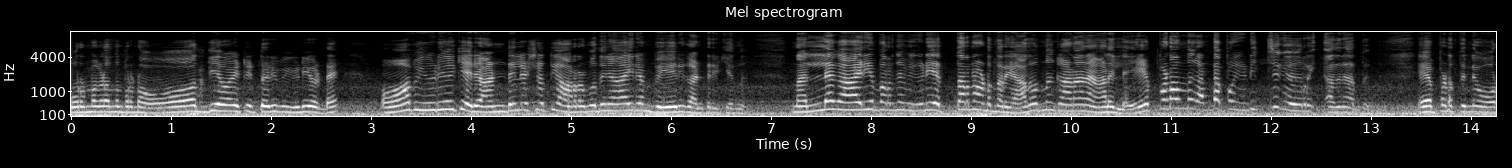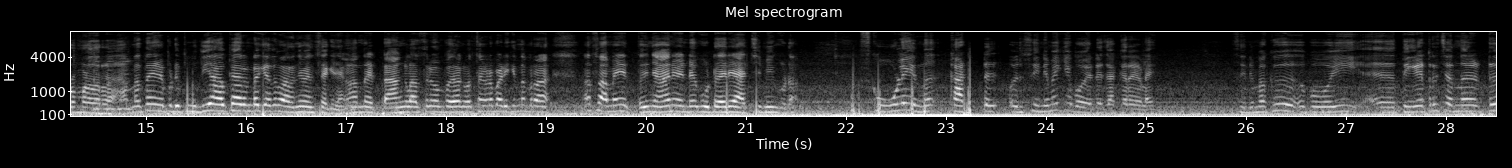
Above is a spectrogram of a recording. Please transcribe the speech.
ഓർമ്മകളെന്നും പറഞ്ഞ ആദ്യമായിട്ട് ഇട്ടൊരു വീഡിയോ ഉണ്ട്. ആ വീഡിയോയ്ക്ക് രണ്ട് ലക്ഷത്തി അറുപതിനായിരം പേര് കണ്ടിരിക്കുന്നു. നല്ല കാര്യം പറഞ്ഞ വീഡിയോ എത്ര എണ്ണം ഉണ്ടെന്നറിയാം അതൊന്നും കാണാൻ ആളില്ല. ഏപ്പടം ഒന്ന് കണ്ടപ്പോൾ ഇടിച്ചു കയറി അതിനകത്ത്. ഏപ്പടത്തിന്റെ ഓർമ്മ അന്നത്തെ ഏപ്പടി പുതിയ ആൾക്കാരുണ്ടെങ്കിൽ അത് പറഞ്ഞ് മനസ്സിലാക്കി. ഞങ്ങൾ അന്ന് എട്ടാം ക്ലാസ്സിലും ഒമ്പതാം ക്ലാസ്സിലും കൂടെ പഠിക്കുന്ന സമയത്ത് ഞാനും എന്റെ കൂട്ടുകാരി അച്ചിമിയും കൂടെ സ്കൂളിൽ നിന്ന് കട്ട് ഒരു സിനിമയ്ക്ക് പോയിട്ട് ചക്കരകളെ. സിനിമക്ക് പോയി തിയേറ്ററിൽ ചെന്നിട്ട്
